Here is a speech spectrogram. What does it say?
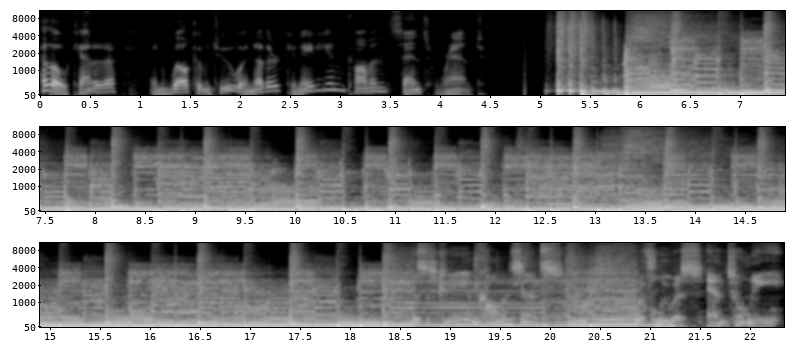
Hello, Canada, and welcome to another Canadian Common Sense Rant. This is Canadian Common Sense with Lewis and Tony.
